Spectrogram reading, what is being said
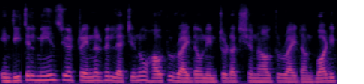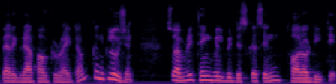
In detail means your trainer will let you know how to write down introduction, how to write down body paragraph, how to write down conclusion. So everything will be discussed in thorough detail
